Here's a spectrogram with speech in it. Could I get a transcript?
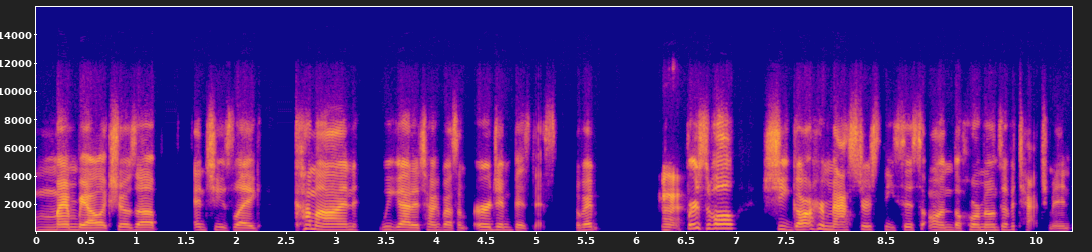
Mayim Bialik shows up and she's like, "Come on, we got to talk about some urgent business." Okay. Okay. First of all, she got her master's thesis on the hormones of attachment,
